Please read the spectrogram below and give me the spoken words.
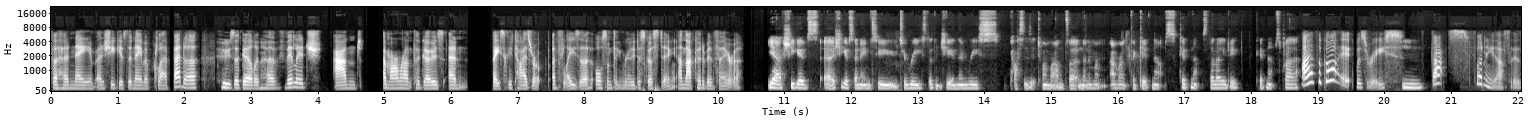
for her name, and she gives the name of Clare Beddor, who's a girl in her village, and Amarantha goes and basically ties her up and flays her or something really disgusting, and that could have been Feyre. Yeah, she gives uh, she gives her name to to Rhys, doesn't she? And then Rhys passes it to Amarantha, and then Amar- Amarantha kidnaps kidnaps the lady, kidnaps Clare. I forgot it was Rhys. Mm. That's funny, that is.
